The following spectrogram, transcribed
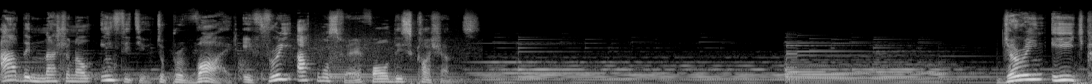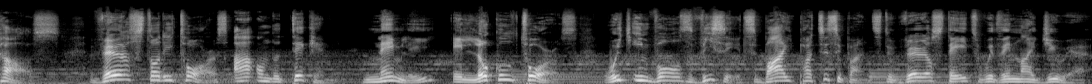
at the National Institute to provide a free atmosphere for discussions. During each course, various study tours are undertaken, namely a local tours which involves visits by participants to various states within Nigeria,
